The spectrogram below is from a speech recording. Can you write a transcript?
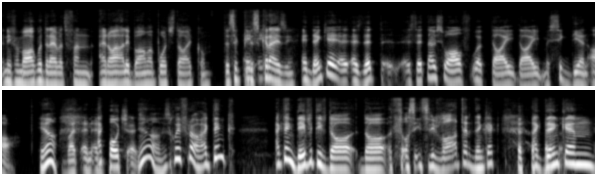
in die vermaakbedryf wat van uit daai Alabama pots daar uitkom. Dis ek En- dis en- crazy. En dink jy is dit is dit nou so half ook daai daai musiek DNA Ja. wat in in Ek- Potch is? Ja, dis 'n goeie vraag. Ek dink ek dink definitief daar daar was iets in die water dink ek. Ek dink ehm um,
